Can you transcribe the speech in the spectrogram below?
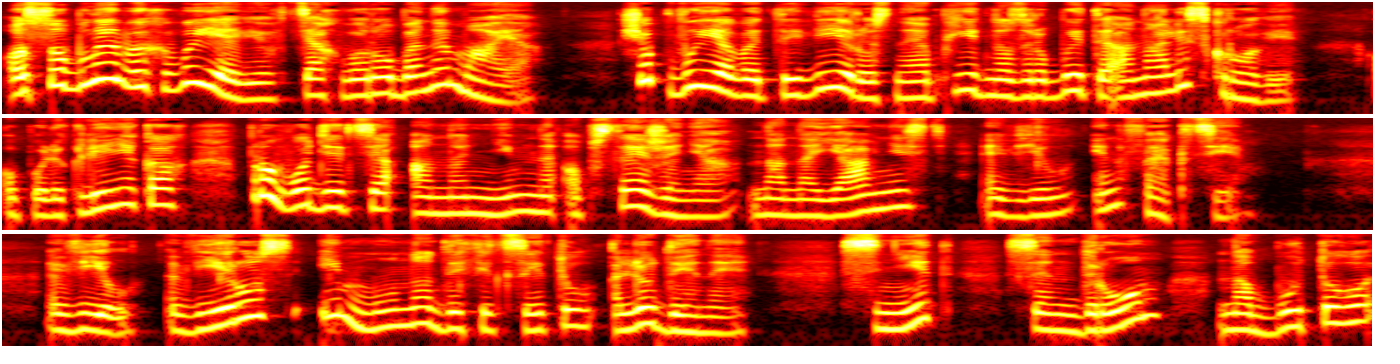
Особливих виявів ця хвороба не має. Щоб виявити вірус, необхідно зробити аналіз крові. У поліклініках проводяться анонімне обстеження на наявність ВІЛ-інфекції. ВІЛ вірус імунодефіциту людини. СНІД синдром набутого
